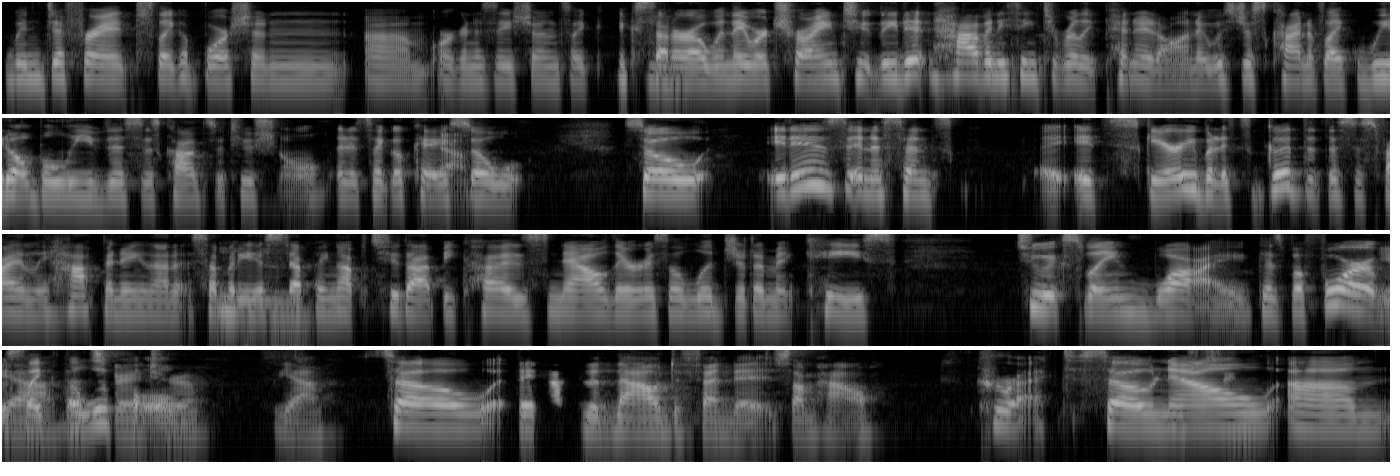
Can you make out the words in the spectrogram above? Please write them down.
when different like abortion um, organizations like Mm-hmm. when they were trying to they didn't have anything to really pin it on it was just kind of like we don't believe this is constitutional and it's like okay Yeah. so so it is in a sense it's scary but it's good that this is finally happening that somebody is Mhm. stepping up to that because now there is a legitimate case to explain why because before it was Yeah, like the loophole. Yeah, so they have to now defend it somehow. Correct. So now um,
